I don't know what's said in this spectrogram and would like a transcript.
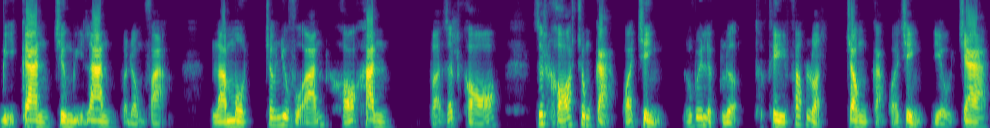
bị can Trương Mỹ Lan và đồng phạm là một trong những vụ án khó khăn và rất khó, rất khó trong cả quá trình đối với lực lượng thực thi pháp luật trong cả quá trình điều tra,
